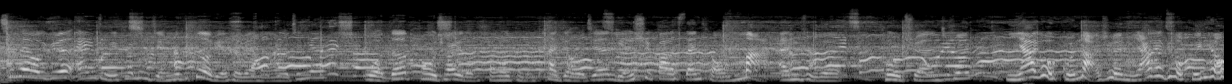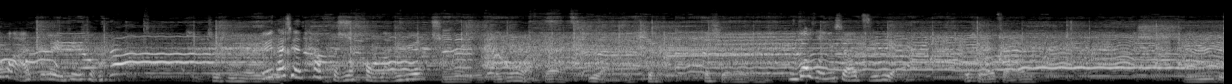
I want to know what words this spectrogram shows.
现在要约安主一块录节目，特别特别难。我今天我的朋友圈里的朋友可能看见我今天连续发了三条骂安主的朋友圈，就说。你丫给我滚哪去了？你丫快给我回电话之类这种。这是因为。因为他现在太红了，好难约。我昨天晚上一晚没睡，他写那个。你告诉我你写到几点？我写到早上十一点。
